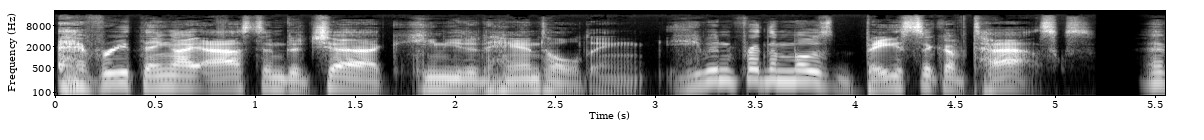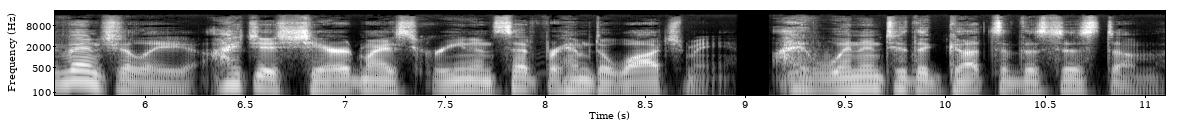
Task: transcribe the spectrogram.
Everything I asked him to check, he needed handholding, even for the most basic of tasks. Eventually, I just shared my screen and said for him to watch me. I went into the guts of the system,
